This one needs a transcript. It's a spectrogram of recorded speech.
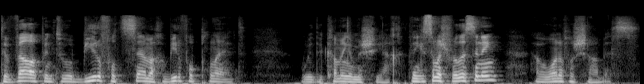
develop into a beautiful tzemach, a beautiful plant, with the coming of Mashiach. Thank you so much for listening. Have a wonderful Shabbos.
